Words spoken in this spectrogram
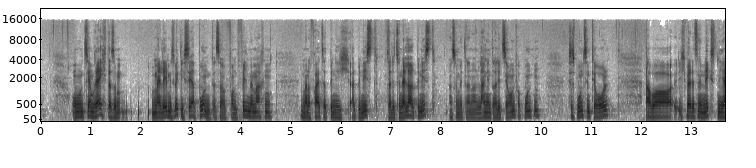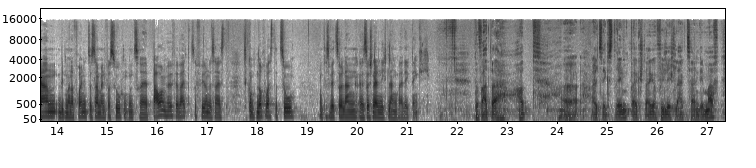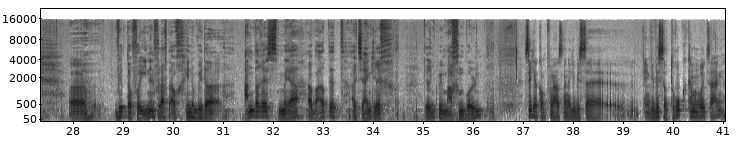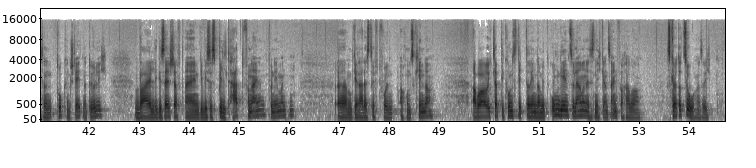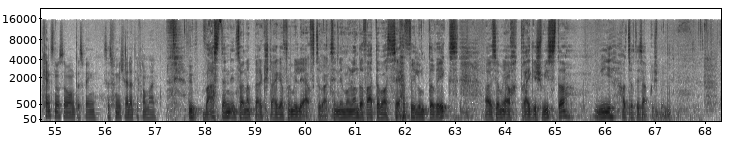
Und Sie haben recht, also mein Leben ist wirklich sehr bunt. Also von Filme machen, in meiner Freizeit bin ich Alpinist, traditioneller Alpinist, also mit einer langen Tradition verbunden. Das ist bei uns in Tirol. Aber ich werde jetzt in den nächsten Jahren mit meiner Freundin zusammen versuchen, unsere Bauernhöfe weiterzuführen. Das heißt, es kommt noch was dazu. Und das wird so, lang, äh, so schnell nicht langweilig, denke ich. Der Vater hat äh, als Extrembergsteiger viele Schlagzeilen gemacht. Äh, wird da von Ihnen vielleicht auch hin und wieder anderes, mehr erwartet, als Sie eigentlich irgendwie machen wollen? Sicher kommt von außen eine gewisse, äh, ein gewisser Druck, kann man ruhig sagen. Also ein Druck entsteht natürlich, weil die Gesellschaft ein gewisses Bild hat von einem, von jemandem. Ähm, gerade es trifft vor allem auch uns Kinder. Aber ich glaube, die Kunst liegt darin, damit umgehen zu lernen. Es ist nicht ganz einfach, aber es gehört dazu. Also ich kenne es nur so und deswegen ist es für mich relativ normal. Wie war es denn, in so einer Bergsteigerfamilie aufzuwachsen? Ich nehme an, der Vater war sehr viel unterwegs. Äh, Sie haben ja auch drei Geschwister. Wie hat sich das abgespielt?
